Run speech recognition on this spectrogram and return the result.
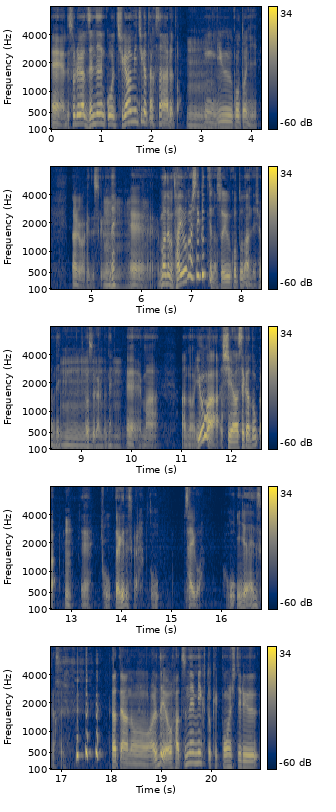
ええ。でそれが全然こう違う道がたくさんあると、ううんん。いうことになるわけですけどね、うんええ。まあでも多様化していくっていうのはそういうことなんでしょうね、うん。おそらくね、うん。ええ。まああの要は幸せかどうか、うん。ええ。お。だけですから。お。最後いいんじゃないですかそれ。だってあのあれだよ。初音ミクと結婚してる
